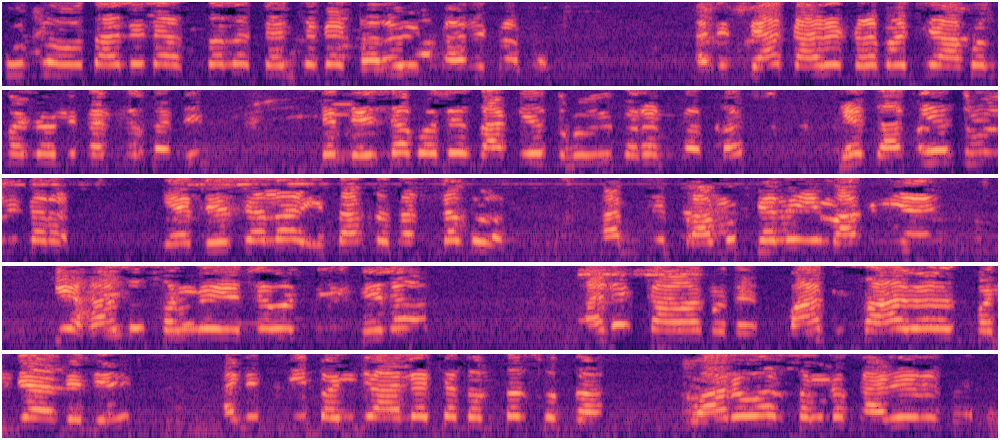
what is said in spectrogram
पूर्ण होत आलेले असताना त्यांचे काही ठराविक कार्यक्रम आहेत. आणि त्या कार्यक्रमाची अंमलबजावणी करण्यासाठी ते देशामध्ये जातीय ध्रुवीकरण करतात. हे जातीय ध्रुवीकरण या देशाला हिताचं नसल्यामुळं आमची प्रामुख्याने ही मागणी आहे की हा जो संघ याच्यावरती गेला अनेक काळामध्ये पाच सहा वेळेस बंदी आलेली आहे. आणि ती बंदी आल्याच्यानंतर सुद्धा वारंवार संघ कार्यरत आहे.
